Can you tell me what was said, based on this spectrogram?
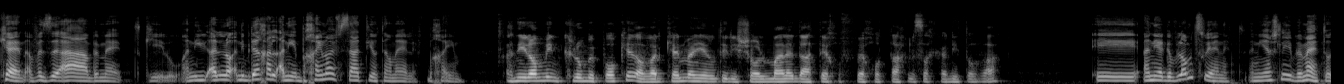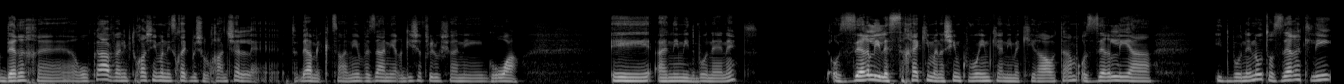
כן, אבל זה היה באמת, כאילו, אני, אני, לא, אני בדרך כלל, אני בחיים לא הפסדתי יותר מאלף, בחיים. אני לא מבין כלום בפוקר, אבל כן מעניין אותי לשאול מה לדעתך הופך אותך לשחקנית טובה. אה, אני אגב לא מצוינת. אני, יש לי באמת עוד דרך אה, ארוכה, ואני בטוחה שאם אני אשחק בשולחן של, אה, אתה יודע, מקצוענים וזה, אני ארגיש אפילו שאני גרועה. אני מתבוננת. עוזר לי לשחק עם אנשים קבועים כי אני מכירה אותם. עוזר לי, ההתבוננות עוזרת לי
